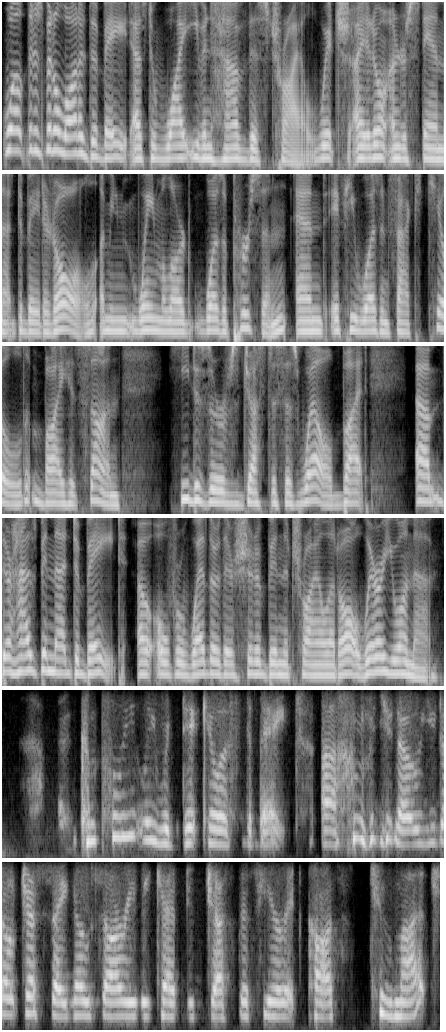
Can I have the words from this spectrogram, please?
Well, there's been a lot of debate as to why even have this trial, which I don't understand that debate at all. I mean, Wayne Millard was a person, and if he was in fact killed by his son, he deserves justice as well. But um, there has been that debate uh, over whether there should have been the trial at all. Where are you on that? Completely ridiculous debate. Um, you know, you don't just say, no, sorry, we can't do justice here. It costs too much.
